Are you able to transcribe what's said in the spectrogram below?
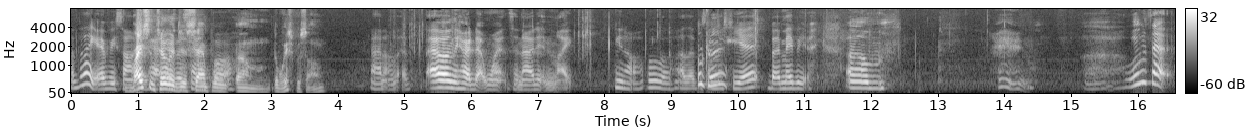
I feel like every song. Bryson Tiller just sample. sampled um, the Whisper song. I don't love. I've only heard that once, and I didn't like. You know, oh, I love it so much yet, but maybe. Um. man, uh, What was that?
